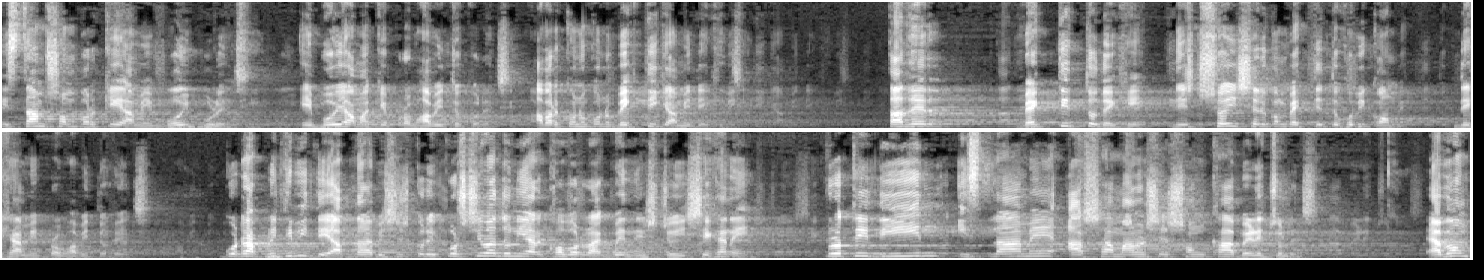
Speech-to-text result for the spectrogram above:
ইসলাম সম্পর্কে আমি বই পড়েছি। এই বই আমাকে প্রভাবিত করেছে। আবার কোনো কোনো ব্যক্তিকে আমি দেখেছি। তাদের ব্যক্তিত্ব দেখে নিশ্চয়ই সেরকম ব্যক্তিত্ব খুবই কম দেখে আমি প্রভাবিত হয়েছি। গোটা পৃথিবীতে আপনারা বিশেষ করে পশ্চিমা দুনিয়ার খবর রাখবেন নিশ্চয়ই, সেখানে প্রতিদিন ইসলামে আসা মানুষের সংখ্যা বেড়ে চলেছে। এবং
